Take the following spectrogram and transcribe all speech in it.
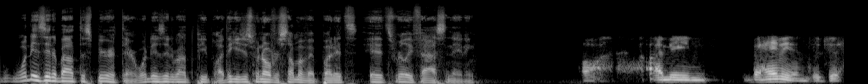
what is it about the spirit there? What is it about the people? I think you just went over some of it, but it's it's really fascinating. Oh, I mean, Bahamians are just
